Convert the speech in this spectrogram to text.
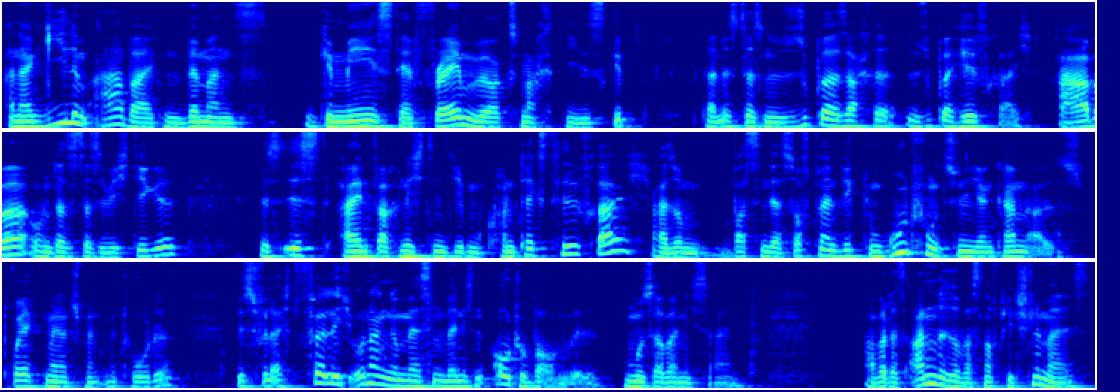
an agilem Arbeiten, wenn man es gemäß der Frameworks macht, die es gibt, dann ist das eine super Sache, super hilfreich. Aber, und das ist das Wichtige, es ist einfach nicht in jedem Kontext hilfreich. Also was in der Softwareentwicklung gut funktionieren kann als Projektmanagement-Methode, ist vielleicht völlig unangemessen, wenn ich ein Auto bauen will. Muss aber nicht sein. Aber das andere, was noch viel schlimmer ist,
